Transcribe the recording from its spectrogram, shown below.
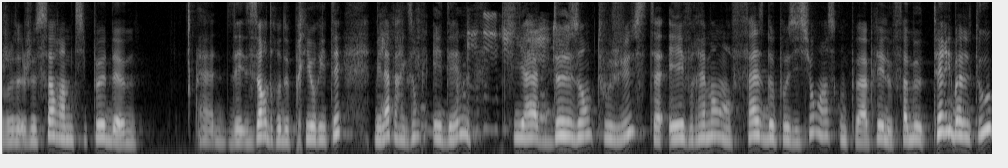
je, sors un petit peu de, euh, des ordres de priorité. Mais là, par exemple, Eden, qui a deux ans tout juste, est vraiment en phase d'opposition, hein, ce qu'on peut appeler le fameux terrible two,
